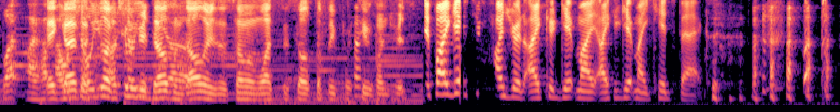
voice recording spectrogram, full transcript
But I, Hey I'll guys, I show still you, have show two you hundred the, thousand uh, dollars if someone wants to sell something for two hundred. If I get 200, I could get my I could get my kids back.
